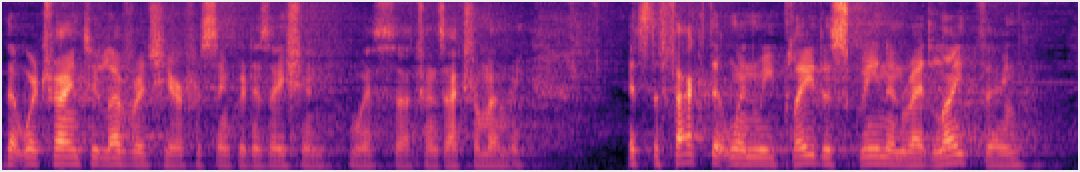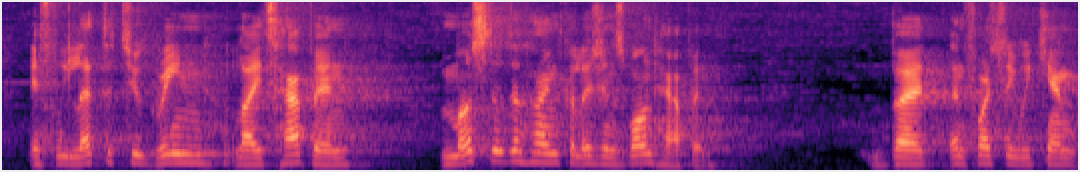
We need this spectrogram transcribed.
that we're trying to leverage here for synchronization with uh, transactional memory. It's the fact that when we play this green and red light thing, if we let the two green lights happen, most of the time collisions won't happen. But unfortunately, we can't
